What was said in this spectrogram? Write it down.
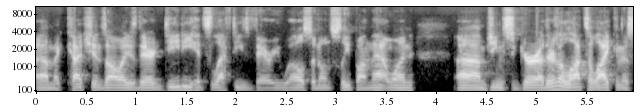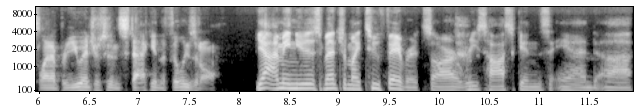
Uh, McCutchen's always there. Didi hits lefties very well, so don't sleep on that one. Um, Jean Segura, there's a lot to like in this lineup. Are you interested in stacking the Phillies at all? Yeah, I mean, you just mentioned my two favorites are Rhys Hoskins and uh,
